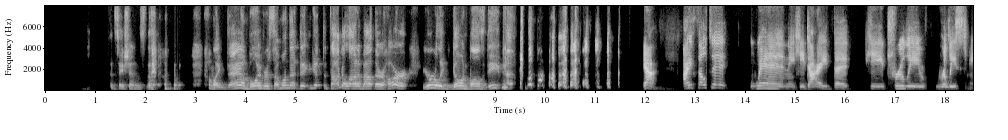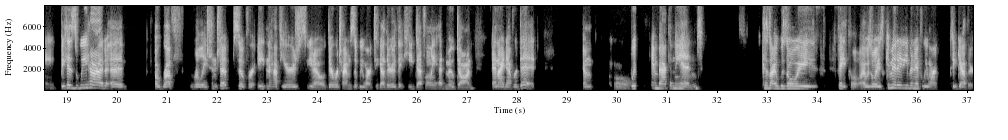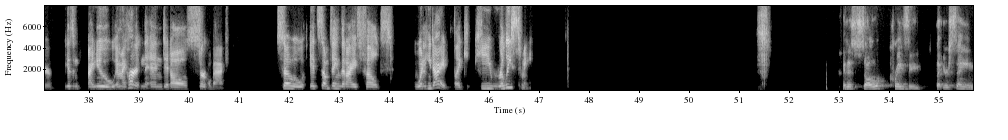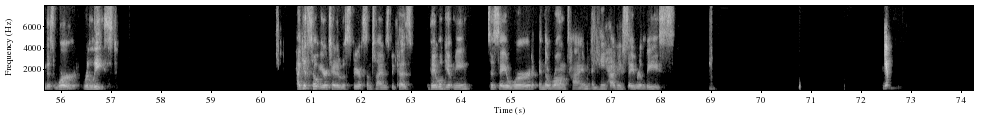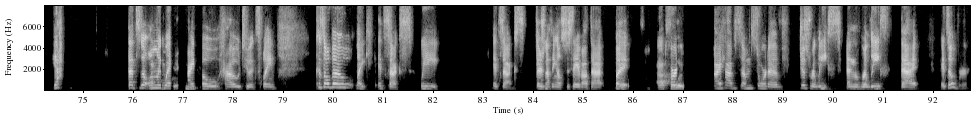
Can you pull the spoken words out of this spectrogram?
sensations that I'm like, damn, boy, for someone that didn't get to talk a lot about their heart, you're really going balls deep. yeah. I felt it when he died that he truly released me because we had a a rough relationship. So for eight and a half years, you know, there were times that we weren't together that he definitely had moved on and I never did. And oh. we came back in the end because I was always faithful. I was always committed, even if we weren't together, because I knew in my heart in the end it all circle back. So it's something that I felt when he died, like he released me. It is so crazy that you're saying this word released. I get so irritated with spirits sometimes because they will get me to say a word in the wrong time, and he had me say release. That's the only way I know how to explain. Because although, like, it sucks, we, it sucks. There's nothing else to say about that. But absolutely, I have some sort of just release and relief that it's over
